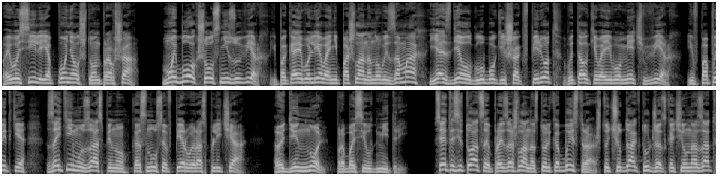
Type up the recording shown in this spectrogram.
По его силе я понял, что он правша. Мой блок шел снизу вверх, и пока его левая не пошла на новый замах, я сделал глубокий шаг вперед, выталкивая его меч вверх, и в попытке зайти ему за спину коснулся в первый раз плеча. «Один ноль», — пробасил Дмитрий. Вся эта ситуация произошла настолько быстро, что чудак тут же отскочил назад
